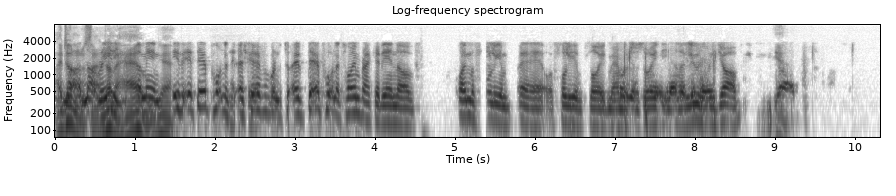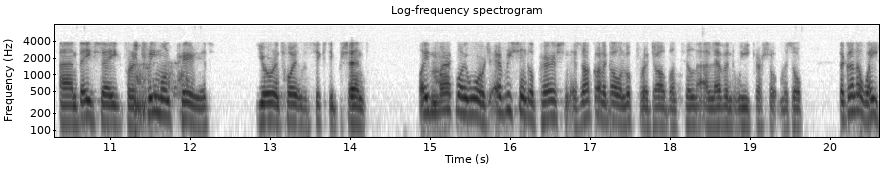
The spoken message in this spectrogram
I don't no, understand. Not I don't really. know how, I mean, yeah. if, if they're putting a, if they're putting a, if they're putting a time bracket in of I'm a fully em- uh, fully employed member of society and I lose my job, Yeah. and they say for a three month period you're entitled to sixty percent. I mark my words, every single person is not going to go and look for a job until that eleventh week or something is up. They're going to wait.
